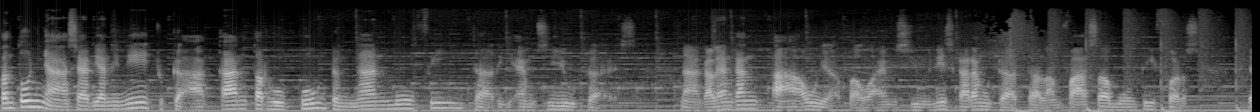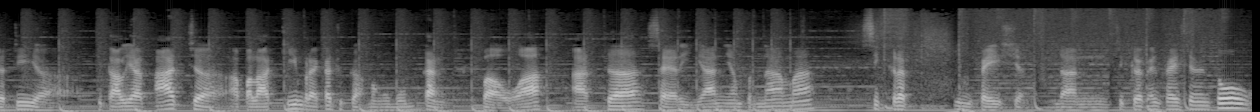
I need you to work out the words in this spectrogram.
Tentunya serian ini juga akan terhubung dengan movie dari MCU guys. Nah kalian kan tahu ya bahwa MCU ini sekarang udah dalam fase multiverse. Jadi ya kita lihat aja apalagi mereka juga mengumumkan bahwa ada serian yang bernama Secret Invasion. Dan Secret Invasion itu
